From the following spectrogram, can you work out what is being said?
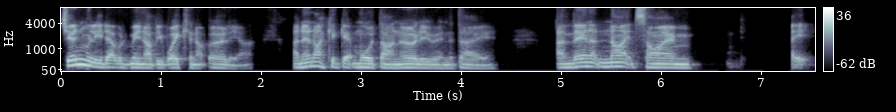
generally that would mean I'd be waking up earlier. And then I could get more done earlier in the day. And then at night time, it,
